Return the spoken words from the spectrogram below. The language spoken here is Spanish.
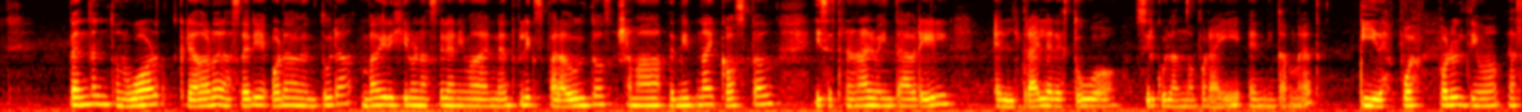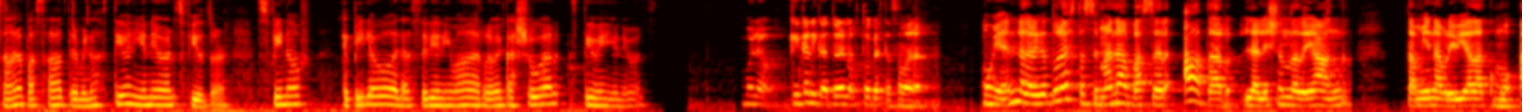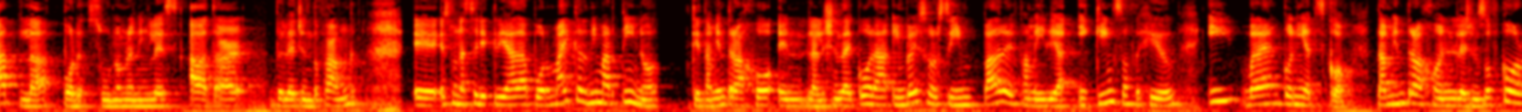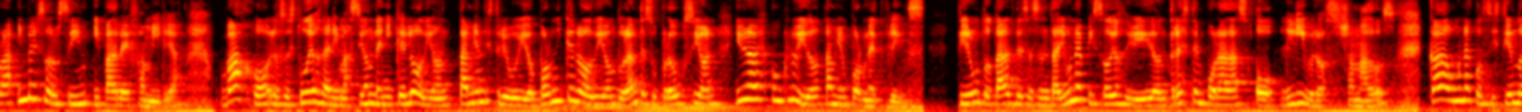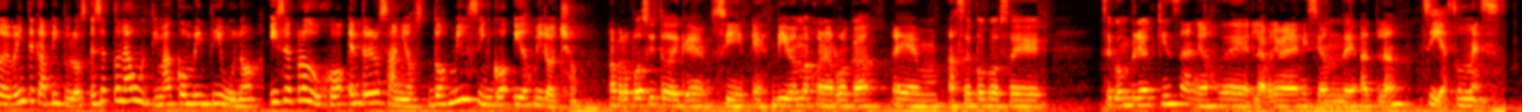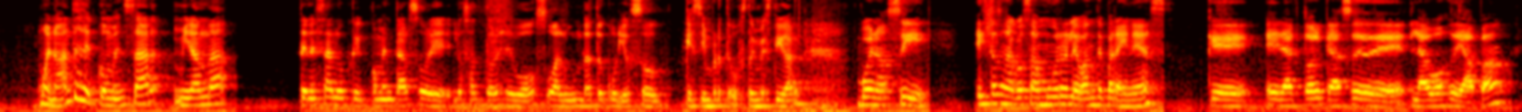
Pendleton Ward, creador de la serie Hora de Aventura, va a dirigir una serie animada en Netflix para adultos llamada The Midnight Gospel y se estrenará el 20 de abril. El tráiler estuvo circulando por ahí en internet. Y después, por último, la semana pasada terminó Steven Universe Future, spin-off, epílogo de la serie animada de Rebecca Sugar, Steven Universe. Bueno, ¿qué caricatura nos toca esta semana? Muy bien, la caricatura de esta semana va a ser Avatar, la leyenda de Ang, también abreviada como Atla por su nombre en inglés, Avatar, The Legend of Aang. Eh, es una serie creada por Michael Martino que también trabajó en La leyenda de Korra, Invasor Sim, Padre de Familia y Kings of the Hill, y Brian Konietzko, también trabajó en Legends of Korra, Invasor Sim y Padre de Familia. Bajo los estudios de animación de Nickelodeon, también distribuido por Nickelodeon durante su producción y una vez concluido también por Netflix. Tiene un total de 61 episodios dividido en tres temporadas o libros llamados, cada una consistiendo de 20 capítulos, excepto la última con 21, y se produjo entre los años 2005 y 2008. A propósito de que sí, viven bajo la roca, em, hace poco se, se cumplieron 15 años de la primera emisión de Atla. Sí, hace un mes. Bueno, antes de comenzar, Miranda, ¿tenés algo que comentar sobre los actores de voz o algún dato curioso que siempre te gusta investigar? Bueno, sí. Esta es una cosa muy relevante para Inés, que el actor que hace de la voz de APA,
